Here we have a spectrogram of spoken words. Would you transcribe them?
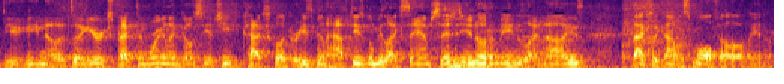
you, you know, it's like you're expecting we're going to go see a chief tax collector. He's going to have to, he's going to be like Samson. You know what I mean? He's like, no, he's, he's actually kind of a small fellow, you know.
